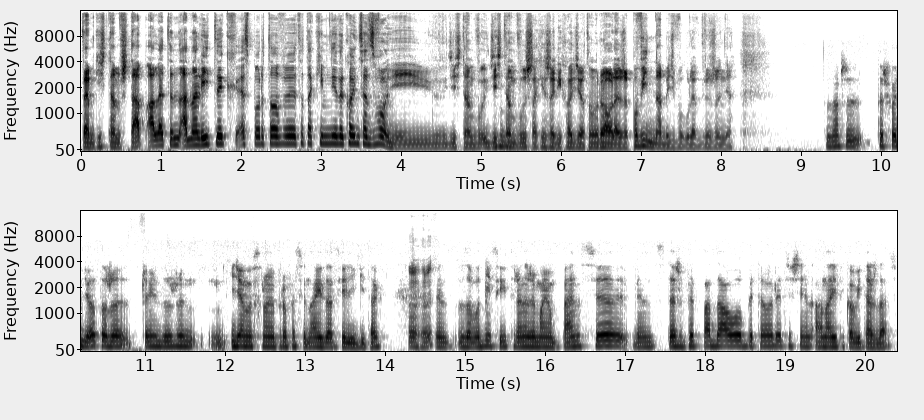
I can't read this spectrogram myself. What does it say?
tam jakiś tam sztab, ale ten analityk esportowy to takim nie do końca dzwoni gdzieś tam, gdzieś tam w uszach, jeżeli chodzi o tą rolę, że powinna być w ogóle w drużynie. To znaczy też chodzi o to, że część drużyn idziemy w stronę profesjonalizacji ligi, tak? Mhm. Więc zawodnicy i trenerzy mają pensje, więc też wypadałoby teoretycznie analitykowi też dać.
